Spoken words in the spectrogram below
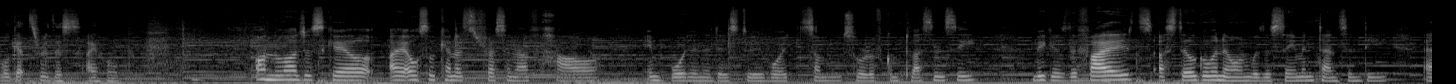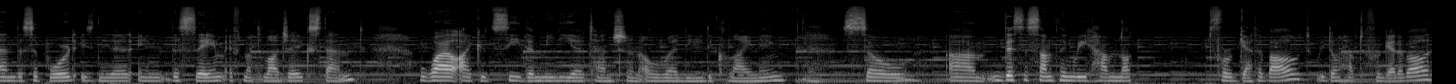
we'll get through this, I hope. On a larger scale, I also cannot stress enough how important it is to avoid some sort of complacency because the fights are still going on with the same intensity and the support is needed in the same, if not larger, extent. While I could see the media attention already declining, yeah. so um, this is something we have not forget about. We don't have to forget about,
